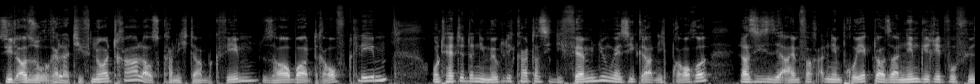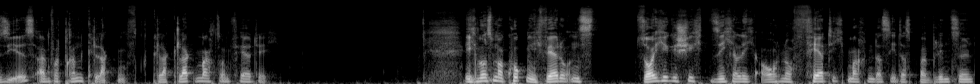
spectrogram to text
Sieht also relativ neutral aus, kann ich da bequem sauber draufkleben und hätte dann die Möglichkeit, dass ich die Fernbedienung, wenn ich sie gerade nicht brauche, lasse ich sie einfach an dem Projektor, also an dem Gerät, wofür sie ist, einfach dran klacken. Klack, klack macht's und fertig. Ich muss mal gucken, ich werde uns solche Geschichten sicherlich auch noch fertig machen, dass ihr das bei Blinzeln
